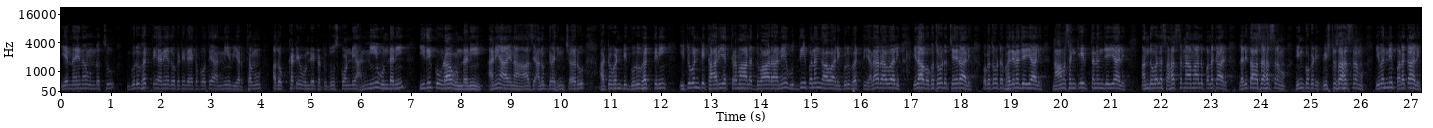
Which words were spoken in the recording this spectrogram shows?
ఎన్నైనా ఉండొచ్చు. గురుభక్తి అనేది ఒకటి లేకపోతే అన్నీ వ్యర్థము. అదొక్కటి ఉండేటట్టు చూసుకోండి. అన్నీ ఉండని ఇది కూడా ఉండని అని ఆయన ఆశ అనుగ్రహించారు. అటువంటి గురుభక్తిని ఇటువంటి కార్యక్రమాల ద్వారానే ఉద్దీపనం కావాలి. గురుభక్తి ఎలా రావాలి? ఇలా ఒకచోట చేరాలి ఒకచోట భజన చేయాలి నామ సంకీర్తనం చేయాలి అందువల్ల సహస్రనామాలు పలకాలి లలితా సహస్రము ఇంకొకటి విష్ణు సహస్రము ఇవన్నీ పలకాలి.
